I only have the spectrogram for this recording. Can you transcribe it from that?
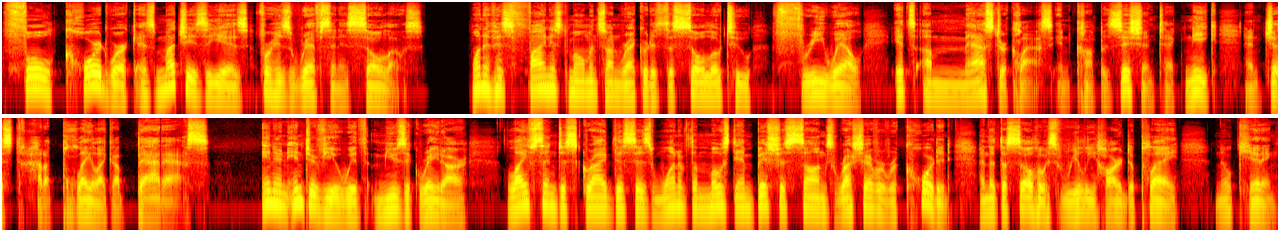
full chord work as much as he is for his riffs and his solos. One of his finest moments on record is the solo to Free Will. It's a masterclass in composition, technique, and just how to play like a badass. In an interview with Music Radar, Lifeson described this as one of the most ambitious songs Rush ever recorded, and that the solo is really hard to play. No kidding.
